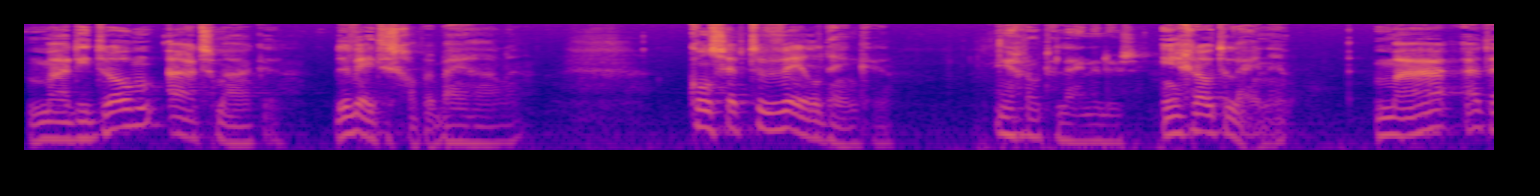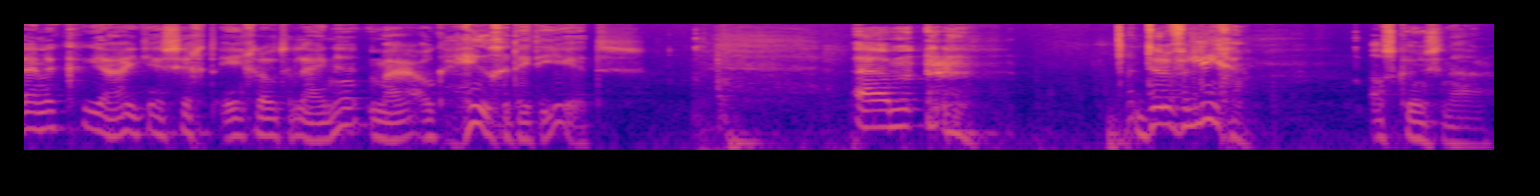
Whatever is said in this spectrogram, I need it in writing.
Maar die droom aards maken. De wetenschap erbij halen. Conceptueel denken. In grote lijnen dus? In grote lijnen. Maar uiteindelijk, ja, je zegt in grote lijnen... maar ook heel gedetailleerd. Um, durven liegen als kunstenaar.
